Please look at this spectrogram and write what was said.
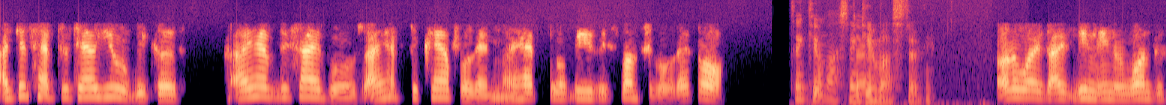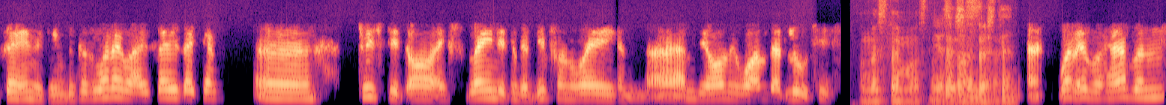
I just have to tell you because I have disciples. I have to care for them. I have to be responsible. That's all. Thank you, Master. Thank you, Master. Otherwise, I didn't even want to say anything because whatever I say, they can uh, twist it or explain it in a different way, and I'm the only one that loses. Understand, Master. Yes, Yes, Master. understand. Uh, whatever happens,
